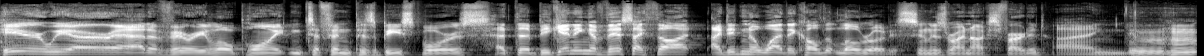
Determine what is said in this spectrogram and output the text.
Here we are at a very low point in Tiffin Piss Beast Wars. At the beginning of this, I thought I didn't know why they called it Low Road. As soon as Rhinox farted, I knew.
